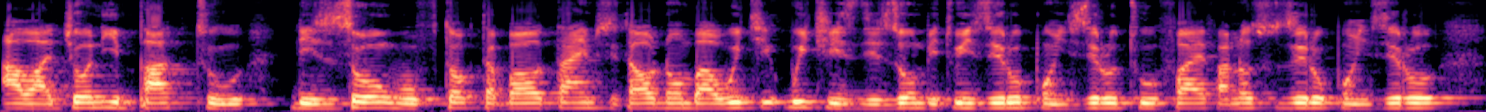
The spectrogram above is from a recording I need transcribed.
our journey back to the zone we've talked about times without number which which is the zone between 0.025 and also 0.0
